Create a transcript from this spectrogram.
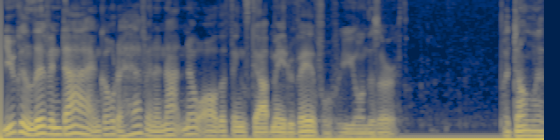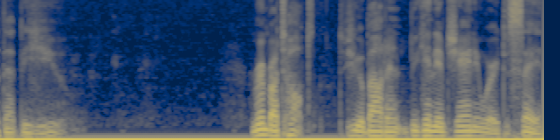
You can live and die and go to heaven and not know all the things God made available for you on this earth. But don't let that be you. Remember, I talked to you about in the beginning of January to say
